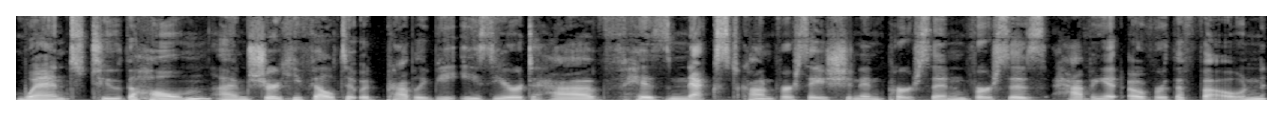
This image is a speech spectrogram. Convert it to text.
went to the home. I'm sure he felt it would probably be easier to have his next conversation in person versus having it over the phone.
